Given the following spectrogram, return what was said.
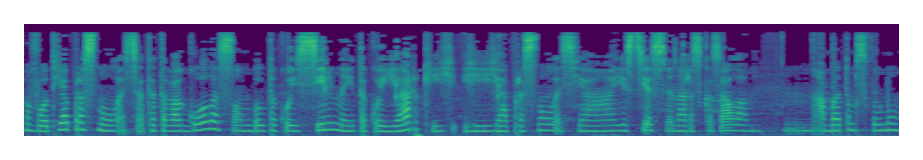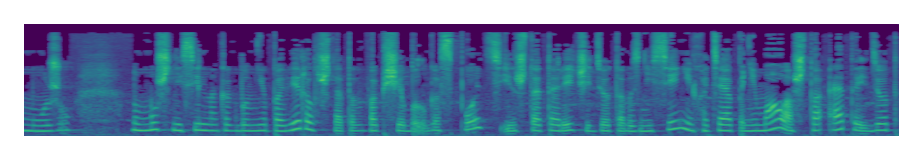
Вот, я проснулась от этого голоса, он был такой сильный, такой яркий, и я проснулась, я, естественно, рассказала об этом своему мужу. Но муж не сильно как бы мне поверил, что это вообще был Господь, и что это речь идет о вознесении, хотя я понимала, что это идет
